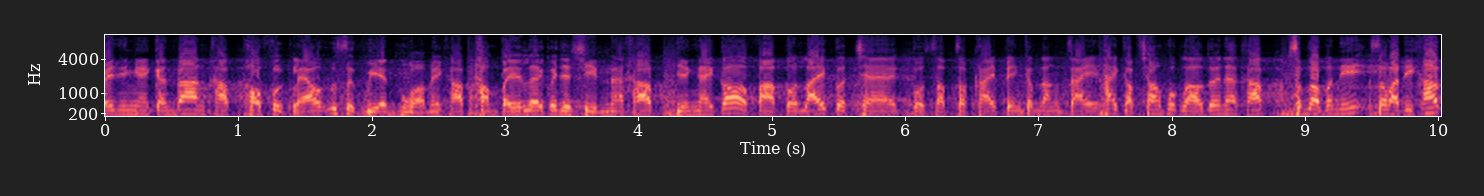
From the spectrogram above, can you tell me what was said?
เป็นยังไงกันบ้างครับ พอฝึกแล้วรู้สึกเวียนหัวไหมครับทำไปเรื่อยๆก็จะชินนะครับ ยังไงก็ฝากกดไลค์กดแชร์กด Subscribe เป็นกำลังใจให้กับช่องพวกเราด้วยนะครับสำหรับวันนี้ สวัสดีครับ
